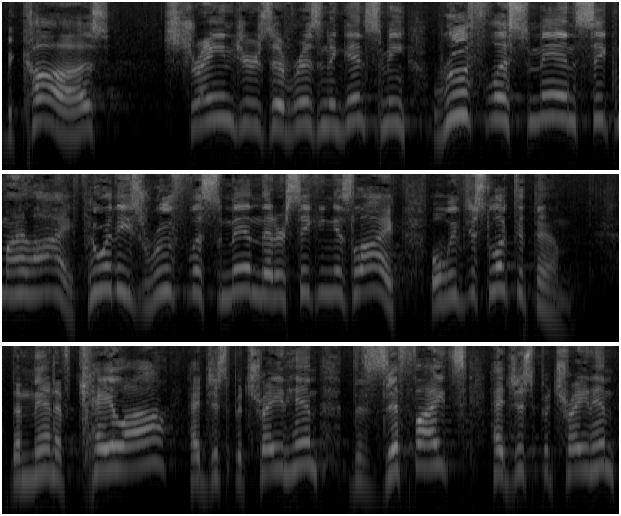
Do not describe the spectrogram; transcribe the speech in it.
because strangers have risen against me. Ruthless men seek my life. Who are these ruthless men that are seeking his life? Well, we've just looked at them. The men of Keilah had just betrayed him. The Ziphites had just betrayed him.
